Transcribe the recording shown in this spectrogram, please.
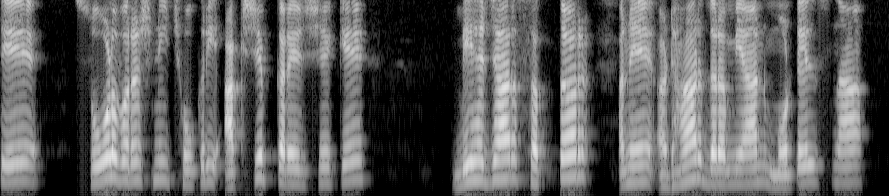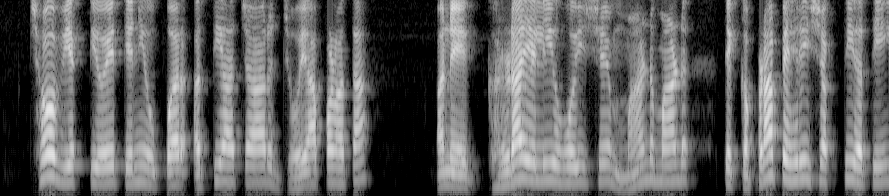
તે સોળ વર્ષની છોકરી આક્ષેપ કરે છે કે બે હજાર સત્તર અને અઢાર દરમિયાન મોટેલ્સના છ વ્યક્તિઓએ તેની ઉપર અત્યાચાર જોયા પણ હતા અને ઘરડાયેલી હોય છે, માંડ માંડ તે કપડાં પહેરી શકતી હતી.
